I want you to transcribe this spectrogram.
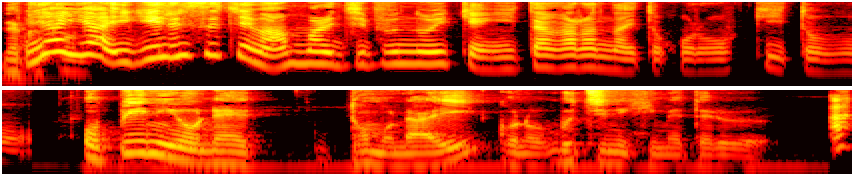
なんかいやいや、イギリス人はあんまり自分の意見言いたがらないところ大きいと思う。オピニオネともない？この内に秘めてる。あ、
